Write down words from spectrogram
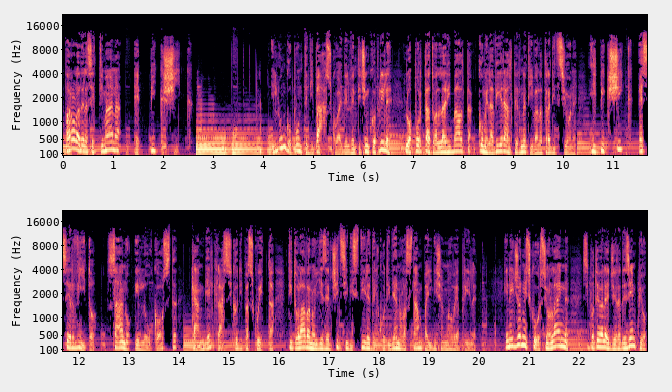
parola della settimana è pic chic. Il lungo ponte di Pasqua e del 25 aprile lo ha portato alla ribalta come la vera alternativa alla tradizione. Il pic chic è servito, sano e low cost, cambia il classico di Pasquetta, titolavano gli esercizi di stile del quotidiano La Stampa il 19 aprile. E nei giorni scorsi online si poteva leggere ad esempio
